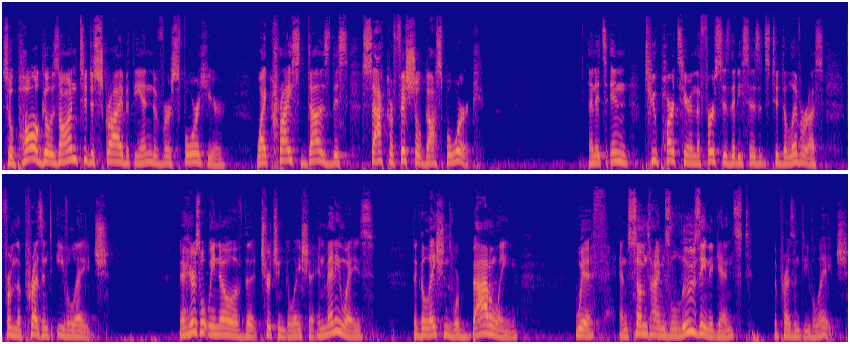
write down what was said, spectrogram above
So Paul goes on to describe at the end of verse 4 here why Christ does this sacrificial gospel work. And it's in two parts here. And the first is that he says it's to deliver us from the present evil age. Now, here's what we know of the church in Galatia. In many ways, the Galatians were battling with and sometimes losing against the present evil age.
